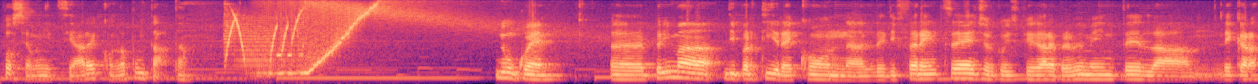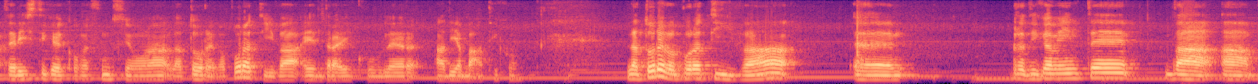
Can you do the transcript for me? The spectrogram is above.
possiamo iniziare con la puntata. Dunque, eh, prima di partire con le differenze cerco di spiegare brevemente la, le caratteristiche e come funziona la torre evaporativa e il dry cooler adiabatico. La torre evaporativa eh, praticamente va a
